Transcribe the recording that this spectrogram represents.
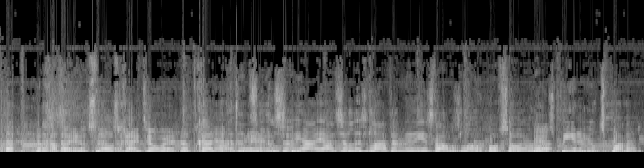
dat gaat wel heel snel schijnt zo, hè? Dat gaat ja, dat zeggen ze. Ja, ja ze, ze laten in eerste alles lopen of zo. Hè? Ja. spieren ontspannen.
